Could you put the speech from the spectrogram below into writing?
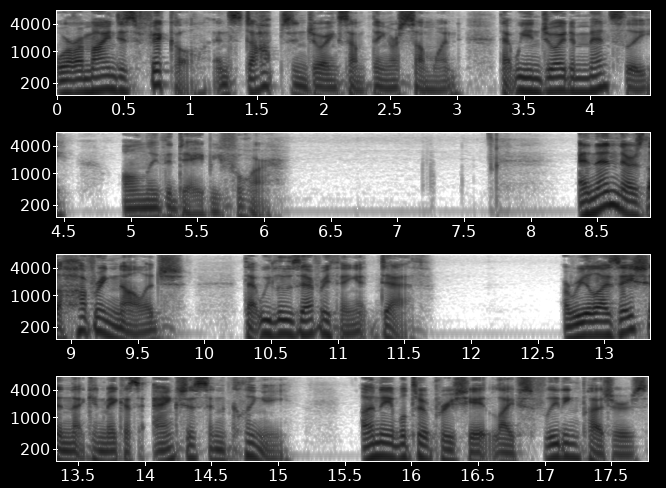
Or our mind is fickle and stops enjoying something or someone that we enjoyed immensely only the day before. And then there's the hovering knowledge that we lose everything at death, a realization that can make us anxious and clingy, unable to appreciate life's fleeting pleasures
